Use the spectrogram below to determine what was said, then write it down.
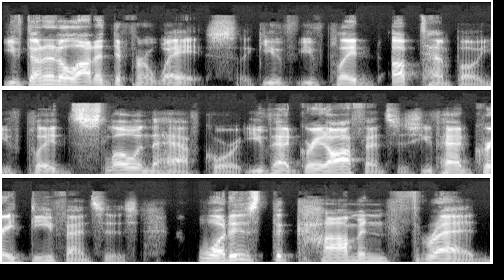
you've done it a lot of different ways. Like you've you've played up tempo, you've played slow in the half court, you've had great offenses, you've had great defenses. What is the common thread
